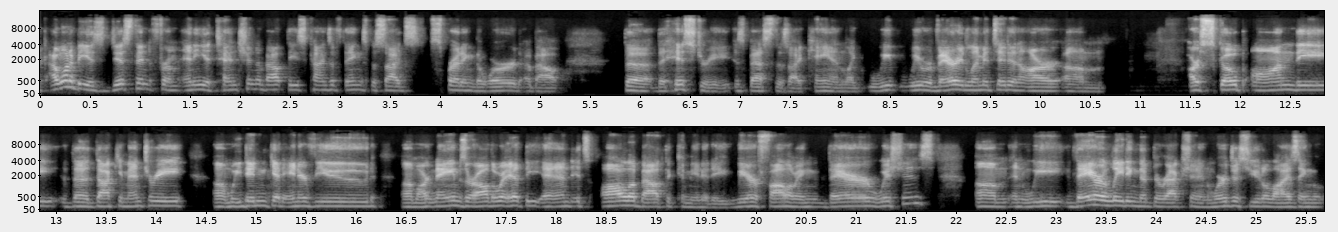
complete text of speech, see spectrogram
like I want to be as distant from any attention about these kinds of things besides spreading the word about the the history as best as I can. Like we we were very limited in our um our scope on the the documentary. Um, we didn't get interviewed. Um, our names are all the way at the end. It's all about the community. We are following their wishes, um, and we they are leading the direction, and we're just utilizing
